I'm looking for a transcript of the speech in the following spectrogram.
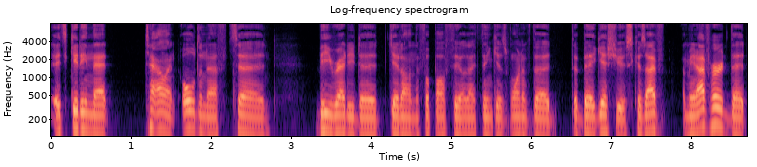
it's getting that talent old enough to be ready to get on the football field. I think is one of the the big issues because I've I mean I've heard that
